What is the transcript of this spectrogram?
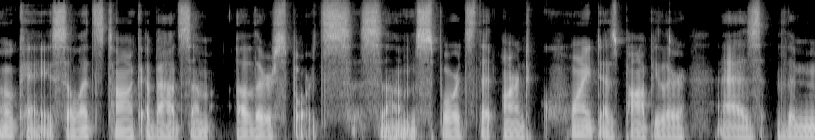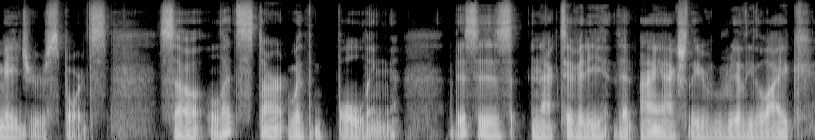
Okay, so let's talk about some other sports, some sports that aren't quite as popular as the major sports. So let's start with bowling. This is an activity that I actually really like.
